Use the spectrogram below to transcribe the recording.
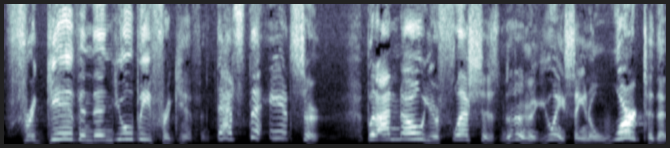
Forgive and then you'll be forgiven. That's the answer. But I know your flesh says, no, no, no, you ain't saying a word to them.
